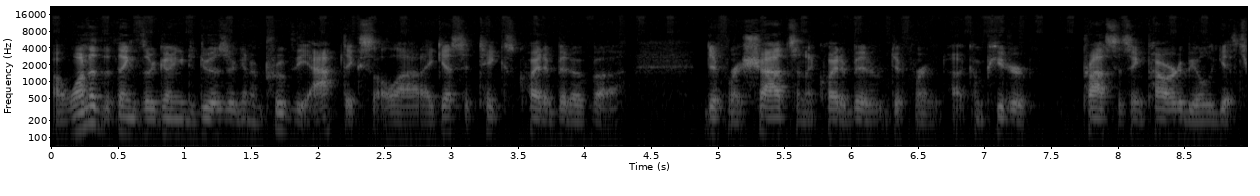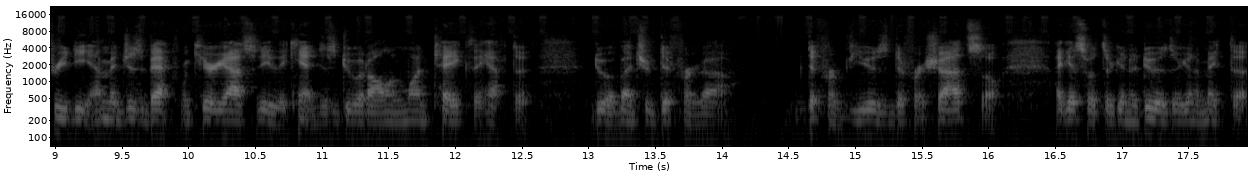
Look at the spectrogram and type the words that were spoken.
Uh, one of the things they're going to do is they're going to improve the optics a lot. I guess it takes quite a bit of uh, different shots and a quite a bit of different uh, computer processing power to be able to get 3D images back from Curiosity. They can't just do it all in one take. They have to do a bunch of different uh, different views and different shots. So I guess what they're going to do is they're going to make the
